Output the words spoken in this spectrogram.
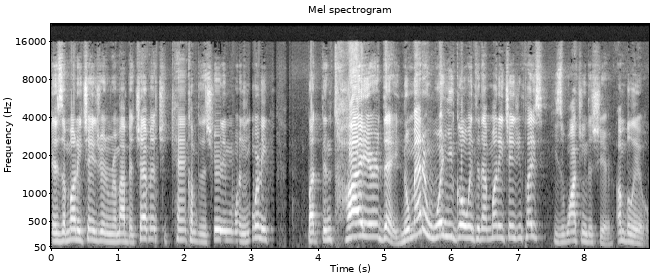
is a money changer in Ramat Bet She can't come to the shiur anymore in the morning. But the entire day, no matter when you go into that money changing place, he's watching the shiur. Unbelievable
